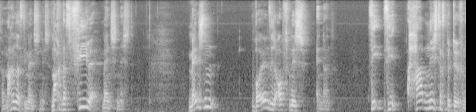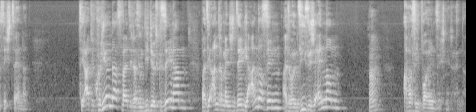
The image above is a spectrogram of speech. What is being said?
dann machen das die Menschen nicht, machen das viele Menschen nicht. Menschen wollen sich oft nicht ändern. Sie, sie haben nicht das Bedürfnis sich zu ändern. Sie artikulieren das weil sie das in Videos gesehen haben, weil sie andere Menschen sehen die anders sind, also wollen sie sich ändern, aber sie wollen sich nicht ändern.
